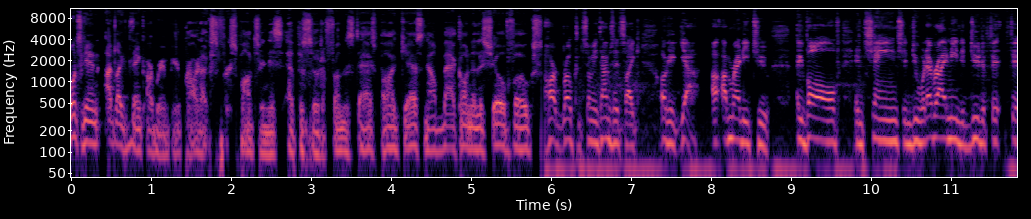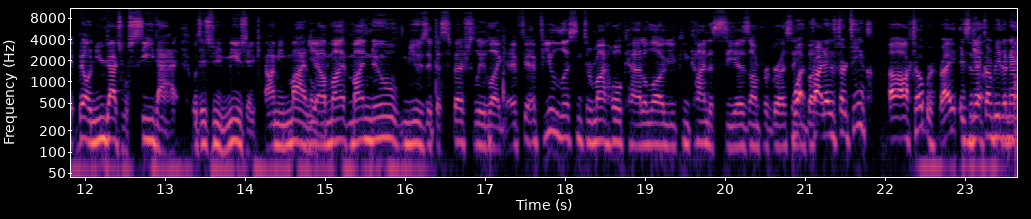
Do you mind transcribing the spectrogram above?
Once again, I'd like to thank R Brand Beard Products for sponsoring this episode of From the Stache podcast. Now back onto the show, folks. Heartbroken so many times. It's like, okay, yeah, I- I'm ready to evolve and change and do whatever I need to do to fit, fit Bill. And you guys will see that with his new music. I mean, my Yeah, lord. my, my new music, especially like if, if you listen through my whole catalog, you can kind of see as I'm progressing. What, but Friday the 13th, uh, October, right? Isn't Yeah, that going to be the next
